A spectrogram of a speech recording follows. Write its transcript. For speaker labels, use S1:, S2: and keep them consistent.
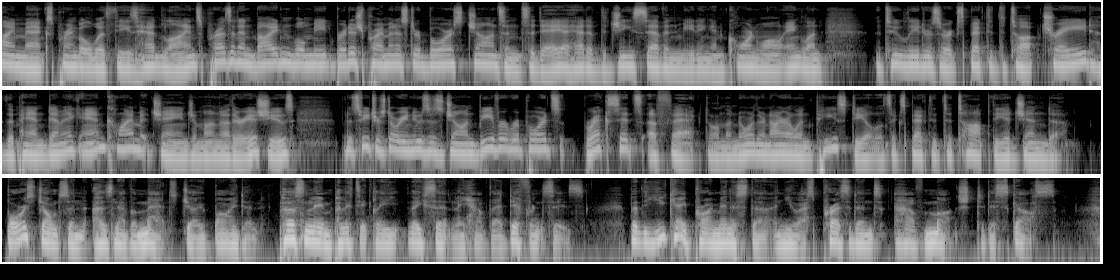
S1: I'm Max Pringle with these headlines. President Biden will meet British Prime Minister Boris Johnson today ahead of the G7 meeting in Cornwall, England. The two leaders are expected to talk trade, the pandemic, and climate change, among other issues. But as Feature Story News' John Beaver reports, Brexit's effect on the Northern Ireland peace deal is expected to top the agenda.
S2: Boris Johnson has never met Joe Biden. Personally and politically, they certainly have their differences. But the UK Prime Minister and US President have much to discuss.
